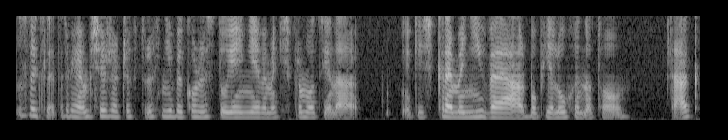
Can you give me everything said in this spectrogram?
zwykle trafiają się rzeczy, których nie wykorzystuję, nie wiem, jakieś promocje na jakieś kremy Nive albo pieluchy, no to tak,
